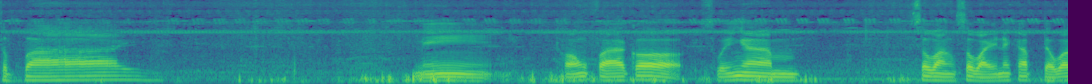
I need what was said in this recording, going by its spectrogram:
สบายนี่ท้องฟ้าก็สวยงามสว่างสวัยนะครับ แต่ว่า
